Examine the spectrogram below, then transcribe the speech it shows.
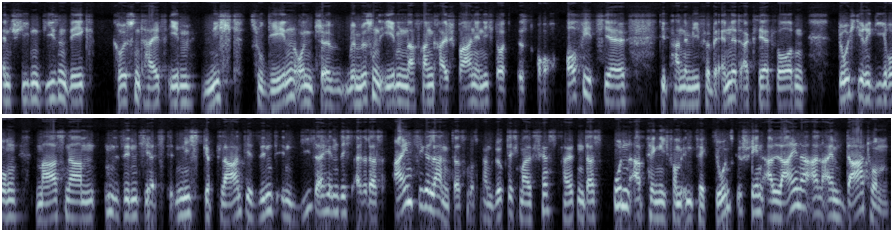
entschieden, diesen Weg größtenteils eben nicht zu gehen. Und äh, wir müssen eben nach Frankreich, Spanien nicht. Dort ist auch offiziell die Pandemie für beendet erklärt worden durch die Regierung. Maßnahmen sind jetzt nicht geplant. Wir sind in dieser Hinsicht also das einzige Land, das muss man wirklich mal festhalten, das unabhängig vom Infektionsgeschehen alleine an einem Datum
